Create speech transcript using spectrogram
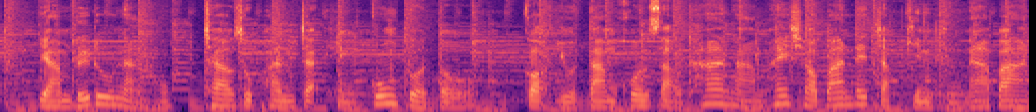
ำยามฤดูหนาว ชาวสุพรรณจะเห็นกุ้งตัวโต เกาะอยู่ตามโคนเสาท่าน้ำให้ชาวบ้านได้จับกินถึงหน้าบ้าน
